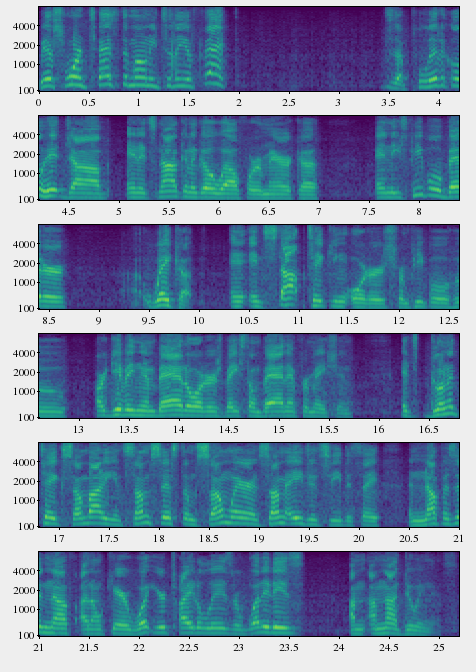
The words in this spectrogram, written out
We have sworn testimony to the effect. This is a political hit job, and it's not going to go well for America. And these people better uh, wake up and, and stop taking orders from people who are giving them bad orders based on bad information. It's going to take somebody in some system, somewhere in some agency to say, enough is enough. I don't care what your title is or what it is. I'm, I'm not doing this.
